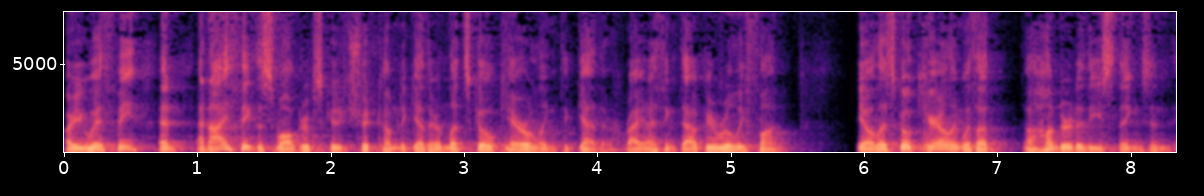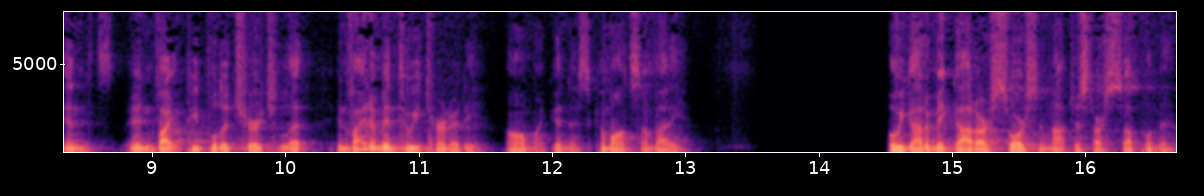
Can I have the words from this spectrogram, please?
Are you with me? And, and I think the small groups could, should come together and let's go caroling together, right? I think that would be really fun. You know, let's go caroling with a, a hundred of these things and, and invite people to church. Let, invite them into eternity. Oh my goodness. Come on, somebody. But we got to make God our source and not just our supplement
